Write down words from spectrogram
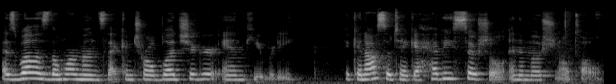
as well as the hormones that control blood sugar and puberty. It can also take a heavy social and emotional toll.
